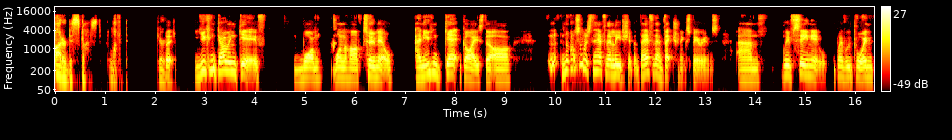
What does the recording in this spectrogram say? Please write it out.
utter disgust. Love it. Carry But Jack. you can go and give one, one and a half, two mil, and you can get guys that are n- not so much there for their leadership, but there for their veteran experience. Um, we've seen it where we brought in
